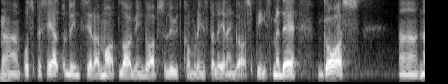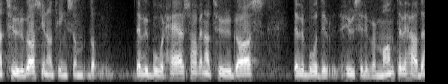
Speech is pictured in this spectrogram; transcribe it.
Mm. Uh, och speciellt om du är intresserad av matlagning, då absolut kommer du installera en gasspis. Men det, gas, uh, naturgas är någonting som, där vi bor här så har vi naturgas. Där vi bodde, huset i Vermont där vi hade,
